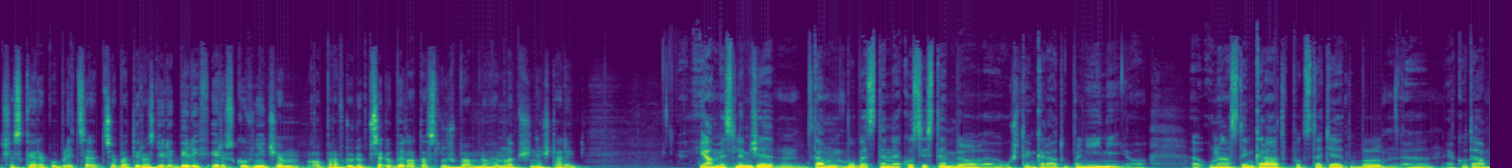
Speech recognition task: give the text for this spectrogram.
České republice třeba ty rozdíly byly v Irsku v něčem opravdu dopředu? Byla ta služba mnohem lepší než tady? Já myslím, že tam vůbec ten jako systém byl eh, už tenkrát úplně jiný. Jo. Eh, u nás tenkrát v podstatě to byl eh, jako ta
